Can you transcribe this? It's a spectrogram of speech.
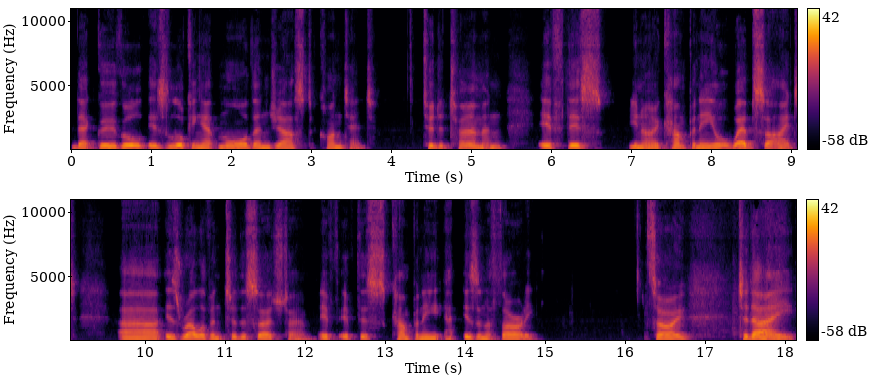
that Google is looking at more than just content to determine if this, you know, company or website uh, is relevant to the search term, if, if this company is an authority. So today,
